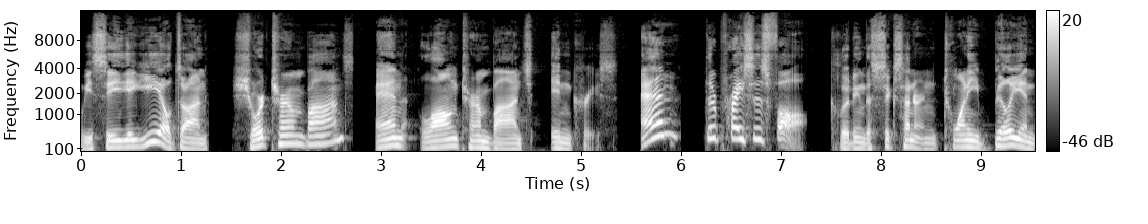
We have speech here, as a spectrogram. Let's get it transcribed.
We see the yields on short term bonds and long term bonds increase. And their prices fall, including the $620 billion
